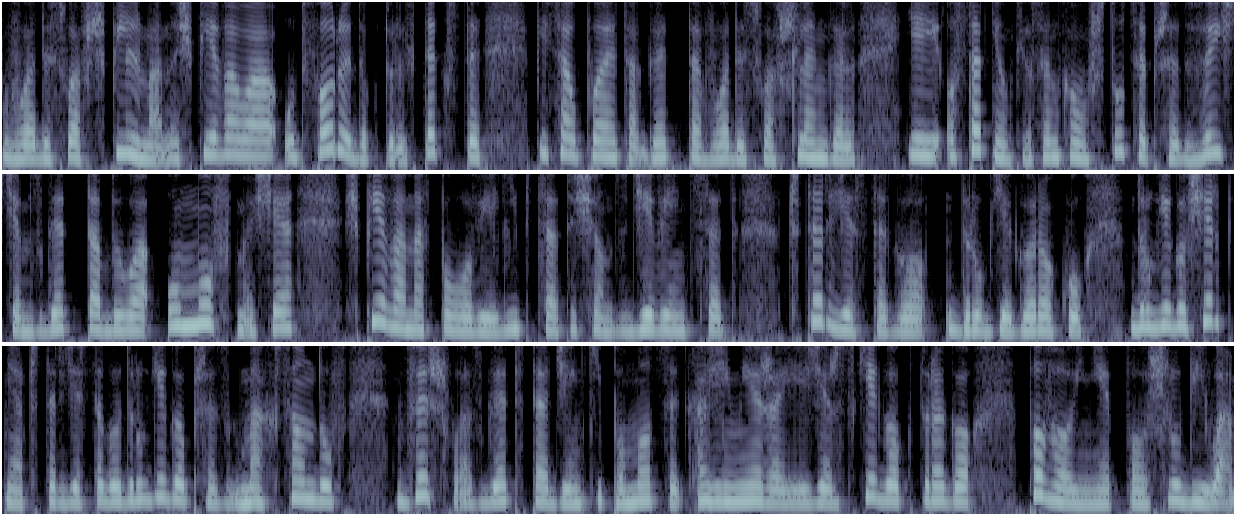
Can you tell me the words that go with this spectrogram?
Władysław Szpilman. Śpiewała utwory, do których teksty pisał poeta getta Władysław Szlengel. Jej ostatnią Ostatnią piosenką w sztuce przed wyjściem z getta była Umówmy się, śpiewana w połowie lipca 1942 roku. 2 sierpnia 1942 przez gmach sądów wyszła z getta dzięki pomocy Kazimierza Jezierskiego, którego po wojnie poślubiła.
